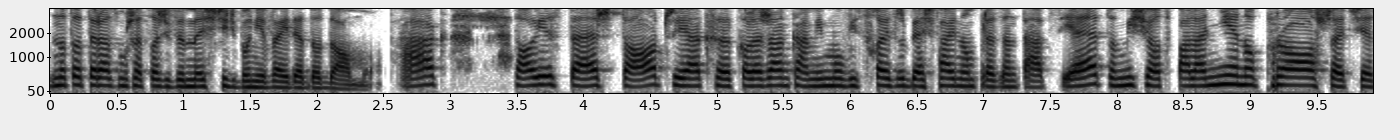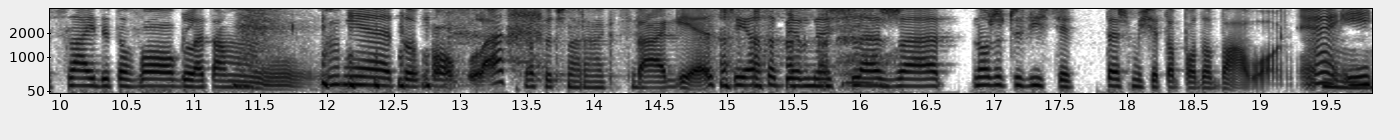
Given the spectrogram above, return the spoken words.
no to teraz muszę coś wymyślić, bo nie wejdę do domu, tak? To jest też to, czy jak koleżanka mi mówi, słuchaj, zrobiłaś fajną prezentację, to mi się odpala, nie no proszę cię, slajdy to w ogóle tam, nie, to w ogóle. Klasyczna reakcja. Tak jest, czy ja sobie myślę, że no rzeczywiście też mi się to podobało. Nie? Hmm. I,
